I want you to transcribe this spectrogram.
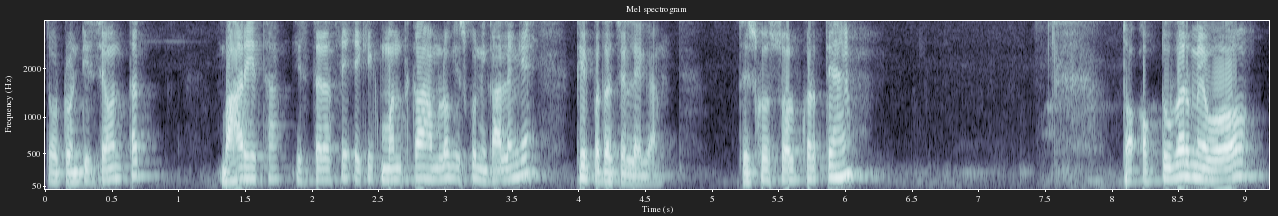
तो ट्वेंटी सेवन तक बाहर ही था। इस तरह से एक एक मंथ का हम लोग इसको निकालेंगे, फिर पता चलेगा। तो इसको सॉल्व करते हैं। तो अक्टूबर में वो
